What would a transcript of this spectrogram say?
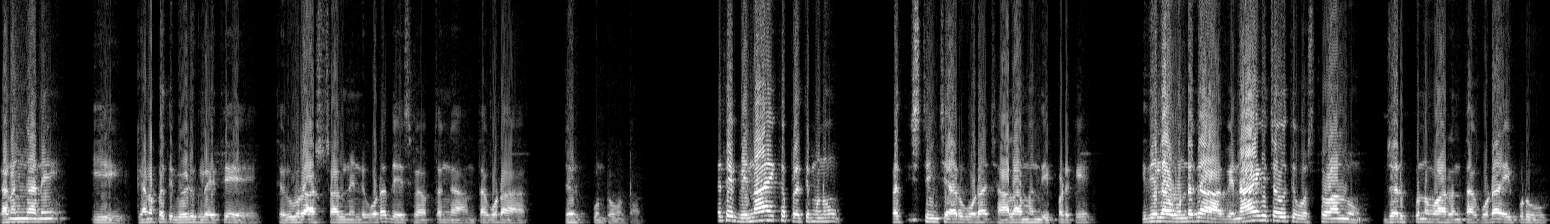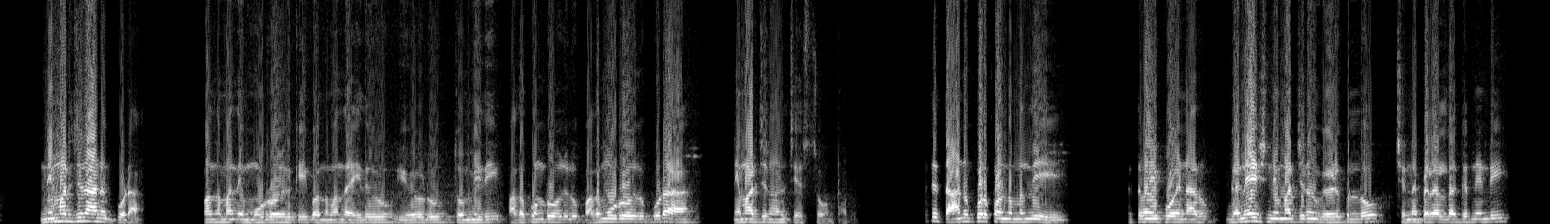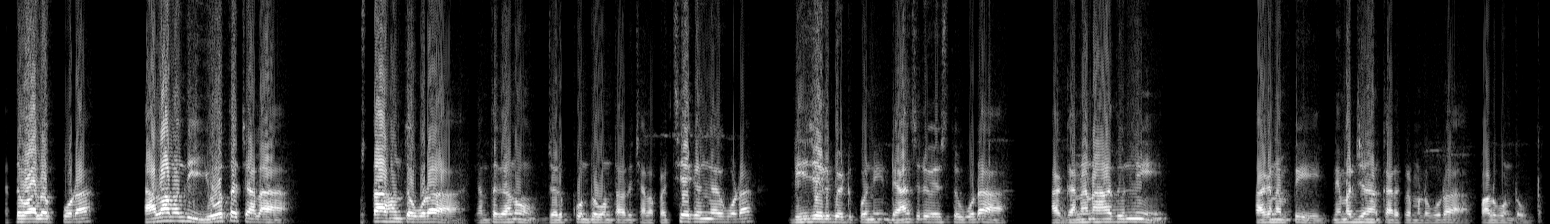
ఘనంగానే ఈ గణపతి వేడుకలు అయితే తెలుగు రాష్ట్రాల నుండి కూడా దేశవ్యాప్తంగా అంతా కూడా జరుపుకుంటూ ఉంటారు అయితే వినాయక ప్రతిమను ప్రతిష్ఠించారు కూడా చాలా మంది ఇప్పటికే. ఇది ఇలా ఉండగా వినాయక చవితి ఉత్సవాలను జరుపుకున్న వారంతా కూడా ఇప్పుడు నిమజ్జనానికి కూడా కొంతమంది మూడు రోజులకి కొంతమంది ఐదు ఏడు తొమ్మిది పదకొండు రోజులు పదమూడు రోజులు కూడా నిమజ్జనాలు చేస్తూ ఉంటారు. అయితే దానికి కూడా కొంతమంది సిద్ధమైపోయినారు. గణేష్ నిమజ్జనం వేడుకల్లో చిన్నపిల్లల దగ్గర నుండి పెద్దవాళ్ళకు కూడా చాలామంది యువత చాలా ఉత్సాహంతో కూడా ఎంతగానో జరుపుకుంటూ ఉంటారు. చాలా ప్రత్యేకంగా కూడా డీజేలు పెట్టుకొని డ్యాన్సులు వేస్తూ కూడా ఆ గణనాథుని సాగనంపి నిమజ్జన కార్యక్రమంలో కూడా పాల్గొంటూ ఉంటారు.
